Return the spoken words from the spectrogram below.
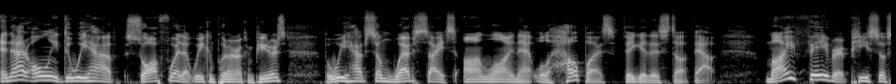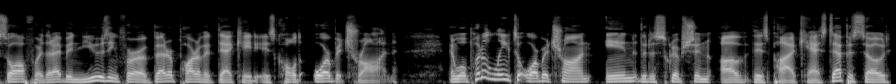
And not only do we have software that we can put on our computers, but we have some websites online that will help us figure this stuff out. My favorite piece of software that I've been using for a better part of a decade is called Orbitron. And we'll put a link to Orbitron in the description of this podcast episode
